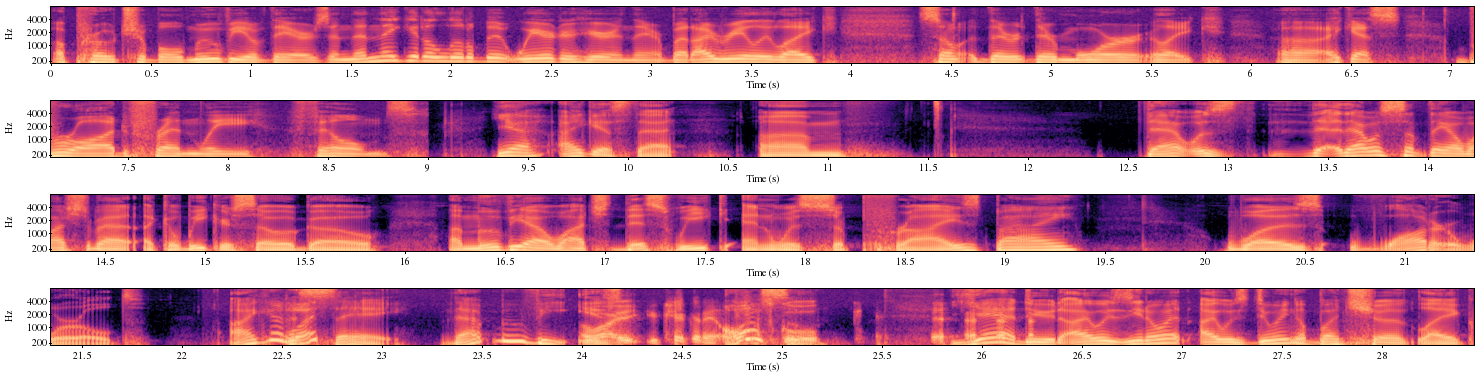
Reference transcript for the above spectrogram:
approachable movie of theirs, and then they get a little bit weirder here and there. But I really like some. They're they're more like uh, I guess broad friendly films. Yeah, I guess that. Um, that was th- that was something I watched about like a week or so ago. A movie I watched this week and was surprised by was Waterworld. I gotta What? say that movie Oh, is you're kicking it old awesome. school. yeah, dude. I was, you know what? I was doing a bunch of like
